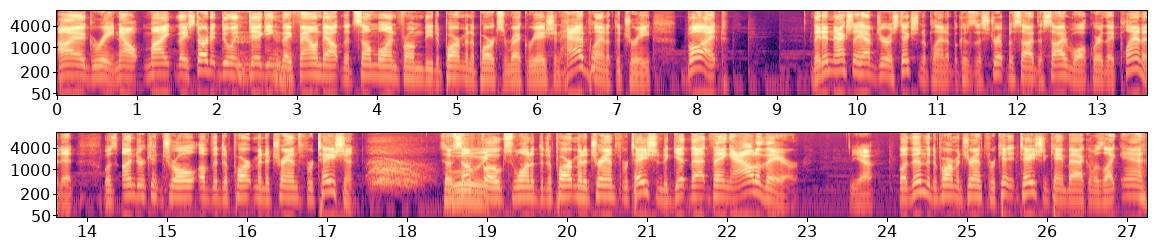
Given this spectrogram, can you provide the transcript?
I agree. Now, Mike, they started doing digging. They found out that someone from the Department of Parks and Recreation had planted the tree, but they didn't actually have jurisdiction to plant it because the strip beside the sidewalk where they planted it was under control of the Department of Transportation. So some folks wanted the Department of Transportation to get that thing out of there. Yeah. But then the Department of Transportation came back and was like, eh,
